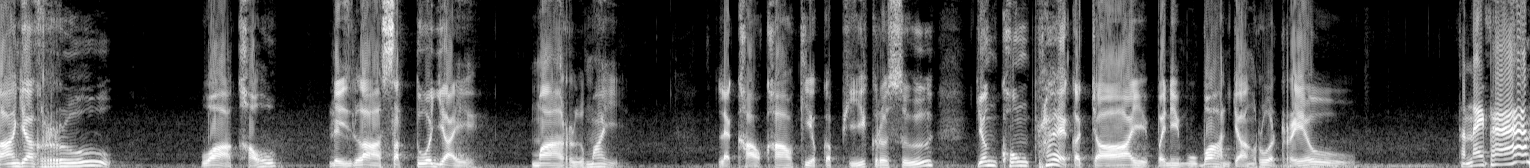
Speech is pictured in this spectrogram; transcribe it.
ต่างอยากรู้ ว่าเขาได้ล่าสัตว์ตัวใหญ่มาหรือไม่ และข่าวข่าวเกี่ยวกับผีกระสือยังคงแพร่กระจายไปในหมู่บ้านอย่างรวดเร็ว ท่านนายพราน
